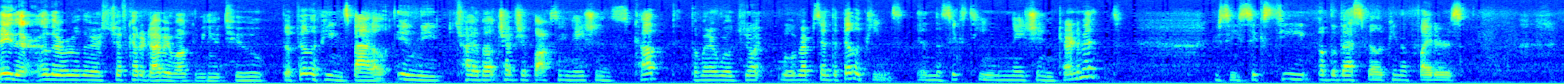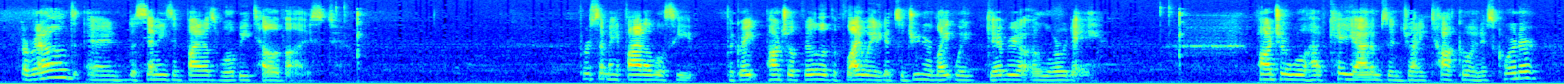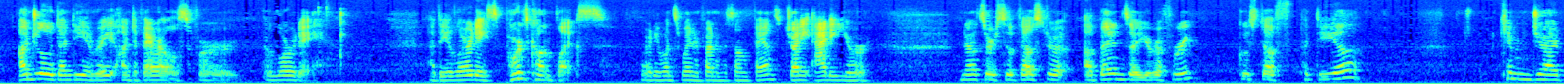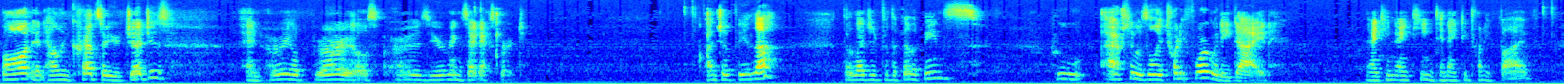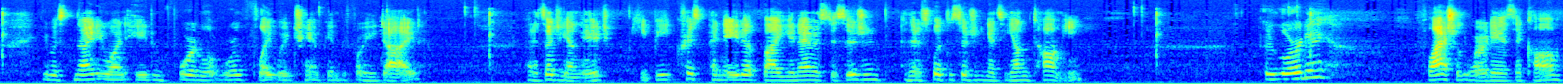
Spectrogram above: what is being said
Hey there, other there's oh Jeff Cutter Dive welcoming you to the Philippines battle in the Title Bout Championship Boxing Nations Cup. The winner will join will represent the Philippines in the 16 nation tournament. You see 16 of the best Filipino fighters around, and the semis and finals will be televised. First semi-final, we'll see the great Pancho Villa, the flyweight, against the junior lightweight Gabriel Elorde. Pancho will have Kay Adams and Johnny Taco in his corner, Angelo Dundee and Ray Hontiveros for Elorde. At the Elorde Sports Complex, wants to win in front of his own fans. Johnny Addy, your announcer, Sylvester Abenza, your referee, Gustav Padilla, Kim Jai Bond, and Alan Krebs are your judges, and Ariel Barrios is your ringside expert. Pancho Villa, the legend for the Philippines, who actually was only 24 when he died, 1919 to 1925. He was 91, 8, and 4 world flyweight champion before he died. At such a young age, he beat Chris Pineda by unanimous decision, and then a split decision against Young Tommy. Elorde, Flash Elorde as they call him,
